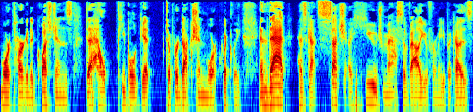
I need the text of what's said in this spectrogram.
more targeted questions to help people get to production more quickly. And that has got such a huge, massive value for me because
